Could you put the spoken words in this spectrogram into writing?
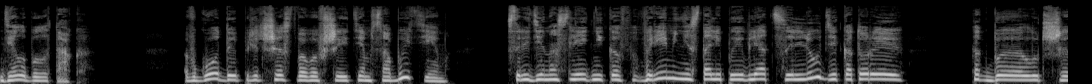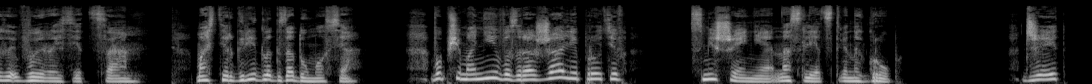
Дело было так. В годы, предшествовавшие тем событиям, среди наследников времени стали появляться люди, которые, как бы лучше выразиться... Мастер Гридлок задумался. В общем, они возражали против смешения наследственных групп. Джейд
